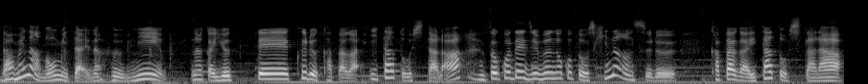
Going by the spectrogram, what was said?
ダメなの?」みたいな風になんか言ってくる方がいたとしたらそこで自分のことを非難する方がいたとしたら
